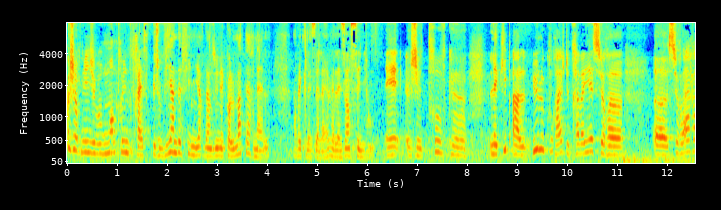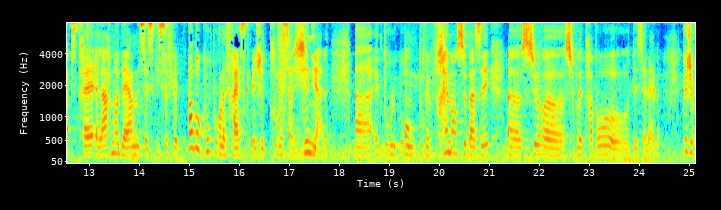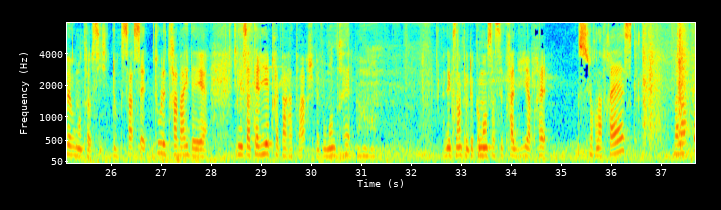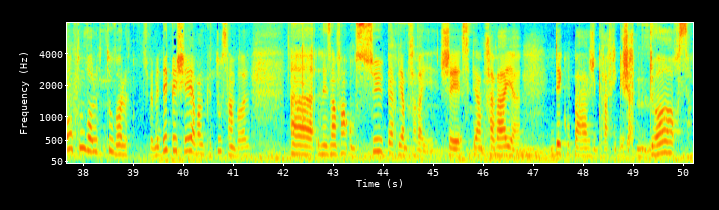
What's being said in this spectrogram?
Aujourd'hui, je vous montre une fresque que je viens de finir dans une école maternelle avec les élèves et les enseignants. Et je trouve que l'équipe a eu le courage de travailler sur... Euh, sur l'art abstrait et l'art moderne. C'est ce qui se fait pas beaucoup pour les fresques et j'ai trouvé ça génial. Euh, et pour le coup, on pouvait vraiment se baser euh, sur, sur les travaux des élèves que je vais vous montrer aussi. Donc ça, c'est tout le travail des, des ateliers préparatoires. Je vais vous montrer un, un exemple de comment ça se traduit après sur la fresque. Voilà, oh tout vole, tout vole. Vais me dépêcher avant que tout s'envole. Euh, les enfants ont super bien travaillé. C'était un travail euh, découpage graphique. J'adore ça.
